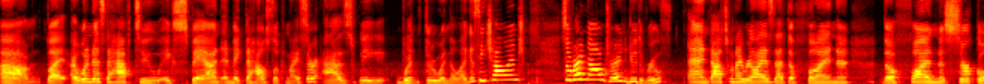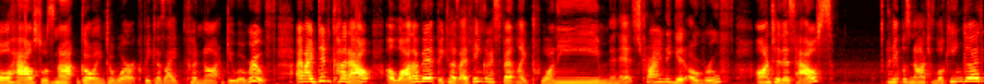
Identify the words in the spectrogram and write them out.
um, but I wanted us to have to expand and make the house look nicer as we went through in the legacy challenge. So right now I'm trying to do the roof, and that's when I realized that the fun the fun circle house was not going to work because I could not do a roof. And I did cut out a lot of it because I think I spent like 20 minutes trying to get a roof onto this house and it was not looking good.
